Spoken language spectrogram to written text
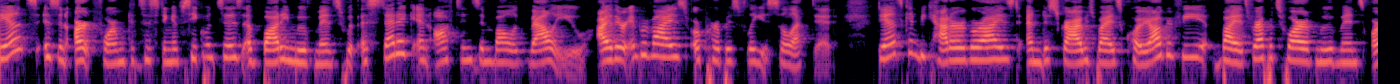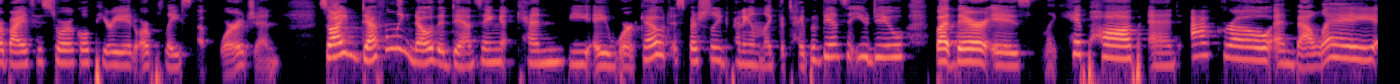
Dance is an art form consisting of sequences of body movements with aesthetic and often symbolic value, either improvised or purposefully selected. Dance can be categorized and described by its choreography, by its repertoire of movements, or by its historical period or place of origin. So I definitely know that dancing can be a workout, especially depending on like the type of dance that you do, but there is like hip hop and acro and ballet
